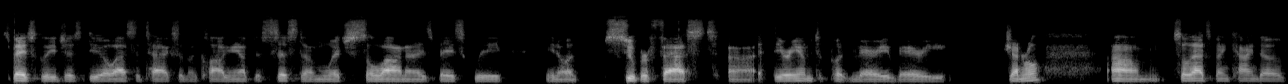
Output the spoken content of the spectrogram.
it's basically just DOS attacks have been clogging up the system, which Solana is basically, you know, a super fast uh, Ethereum to put very, very general. Um, so that's been kind of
